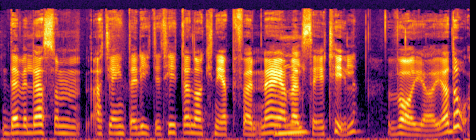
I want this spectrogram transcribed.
det är väl det som att jag inte riktigt hittar något knep för när jag väl säger till. Vad gör jag då?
